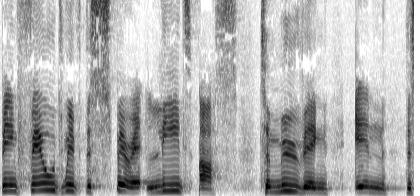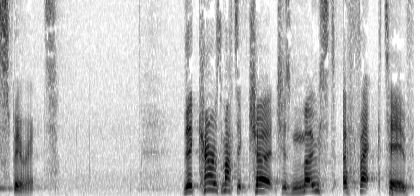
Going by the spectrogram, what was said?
Being filled with the Spirit leads us to moving in the Spirit. The charismatic church is most effective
